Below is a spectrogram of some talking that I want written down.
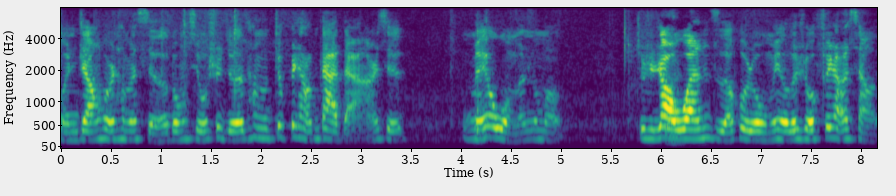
文章或者他们写的东西，我是觉得他们就非常大胆，而且没有我们那么就是绕弯子，或者我们有的时候非常想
